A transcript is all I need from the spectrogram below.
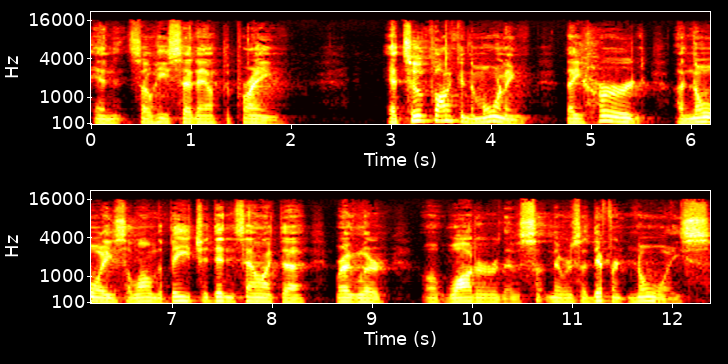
And so he set out to praying. At 2 o'clock in the morning, they heard a noise along the beach. It didn't sound like the regular uh, water, there was, there was a different noise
